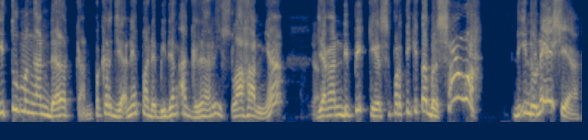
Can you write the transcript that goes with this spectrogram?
itu mengandalkan pekerjaannya pada bidang agraris. Lahannya ya. jangan dipikir seperti kita bersawah di Indonesia.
